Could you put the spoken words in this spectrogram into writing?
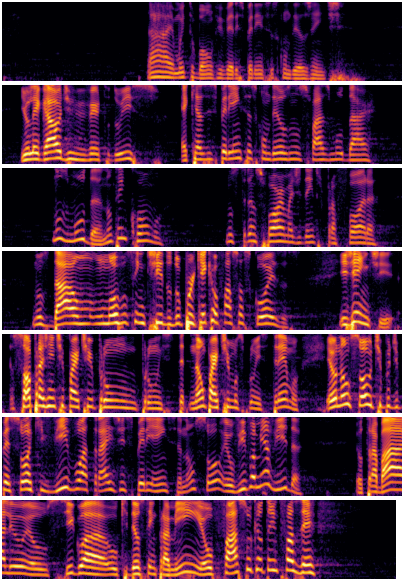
Ah, é muito bom viver experiências com Deus, gente. E o legal de viver tudo isso é que as experiências com Deus nos faz mudar. Nos muda, não tem como. Nos transforma de dentro para fora nos dá um, um novo sentido do porquê que eu faço as coisas. E, gente, só para a gente partir para um, um não partirmos para um extremo, eu não sou o tipo de pessoa que vivo atrás de experiência. Não sou. Eu vivo a minha vida. Eu trabalho, eu sigo a, o que Deus tem para mim, eu faço o que eu tenho que fazer.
